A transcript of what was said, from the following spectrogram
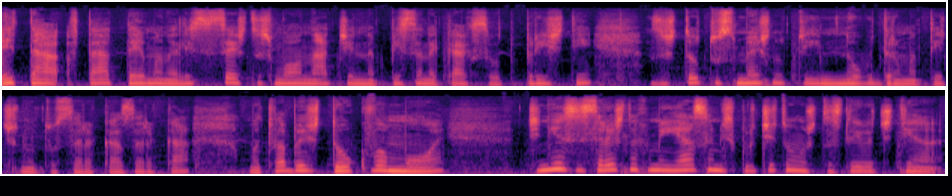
е та, в тази тема, нали се сещаш моят начин на писане, как се отприщи, защото смешното и много драматичното са ръка за ръка, ма това беше толкова мое, че ние се срещнахме и аз съм изключително щастлива, че тия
